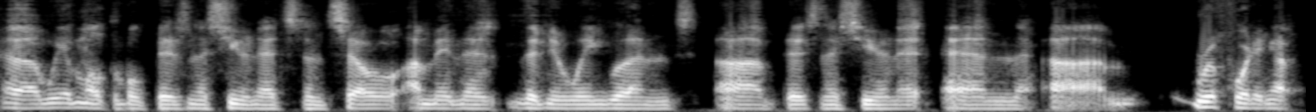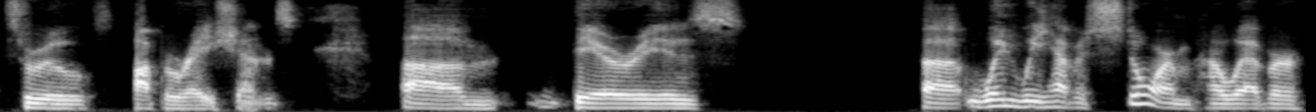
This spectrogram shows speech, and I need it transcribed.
uh, we have multiple business units, and so I'm in the, the New England uh, business unit and um, reporting up through operations. Um, there is uh, when we have a storm, however,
